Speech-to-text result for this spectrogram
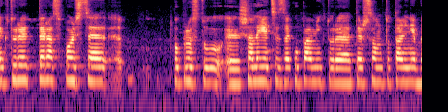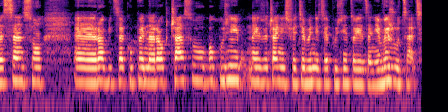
y, które teraz w Polsce y, po prostu y, szalejecie z zakupami, które też są totalnie bez sensu y, robić zakupy na rok czasu, bo później najzwyczajniej w świecie będziecie później to jedzenie wyrzucać.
